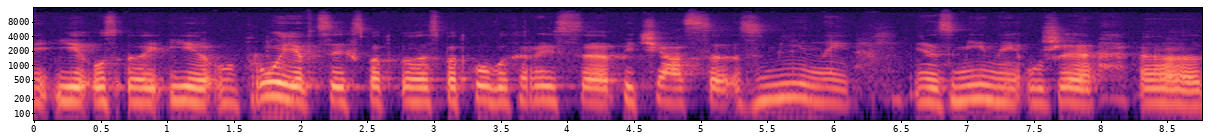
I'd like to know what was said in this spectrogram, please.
і, е, і прояв цих е, спадкових рис е, під час зміни, зміни уже е,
